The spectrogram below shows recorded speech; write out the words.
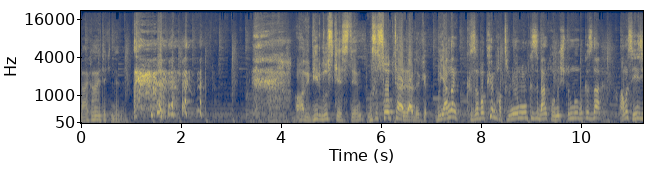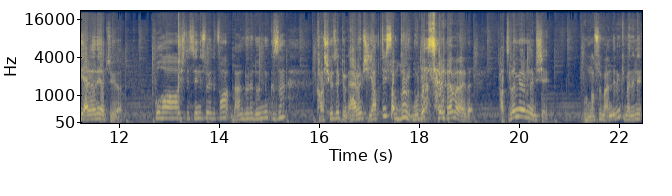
Berkan Aytekin dedi. Abi bir buz kestim. Nasıl soğuk terler döküyor. Bu yandan kıza bakıyorum hatırlıyor muyum kızı ben konuştum mu bu kızla ama seyirci yerlere yatıyor. Puha işte seni söyledi falan. Ben böyle döndüm kıza. Kaş göz yapıyorum. Eğer öyle bir şey yaptıysam dur burada söyleme hadi. Hatırlamıyorum ne bir şey. Ondan sonra ben dedim ki ben hani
